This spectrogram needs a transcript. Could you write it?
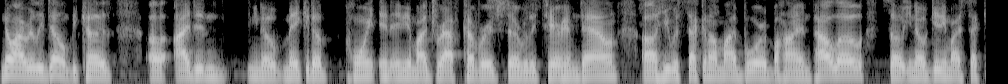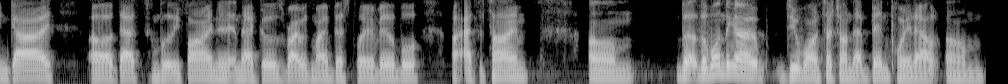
No, I really don't because uh, I didn't. You know, make it a point in any of my draft coverage to really tear him down. Uh, he was second on my board behind Paolo, so you know, getting my second guy, uh, that's completely fine, and, and that goes right with my best player available uh, at the time. Um, the the one thing I do want to touch on that Ben pointed out, um,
